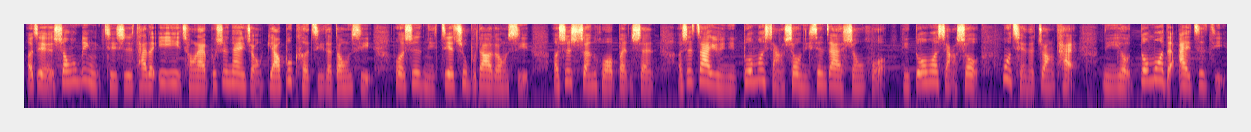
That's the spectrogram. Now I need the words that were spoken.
而且，生命其实它的意义从来不是那种遥不可及的东西，或者是你接触不到的东西，而是生活本身，而是在于你多么享受你现在的生活，你多么享受目前的状态，你有多么的爱自己。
